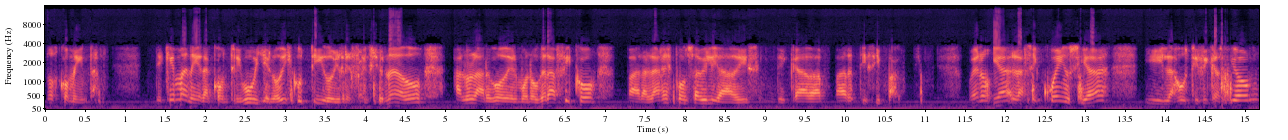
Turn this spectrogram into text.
nos comenta, de qué manera contribuye lo discutido y reflexionado a lo largo del monográfico para las responsabilidades de cada participante. Bueno, ya la secuencia y la justificación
